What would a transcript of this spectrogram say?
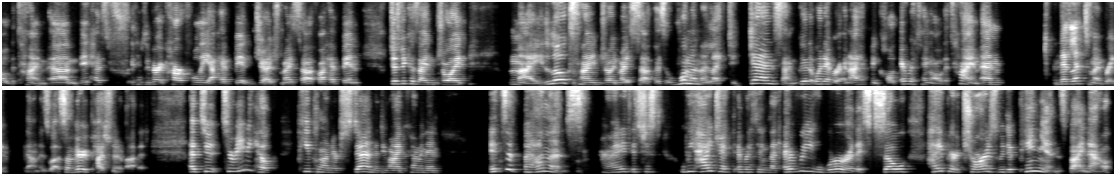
all the time. Um, it has it has been very powerfully. I have been judged myself. I have been just because I enjoyed my looks. I enjoyed myself as a woman. I like to dance. I'm good at whatever, and I have been called everything all the time. And that led to my breakdown as well. So I'm very passionate about it. And to, to really help people understand the divine feminine, it's a balance, right? It's just, we hijacked everything. Like every word is so hypercharged with opinions by now.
